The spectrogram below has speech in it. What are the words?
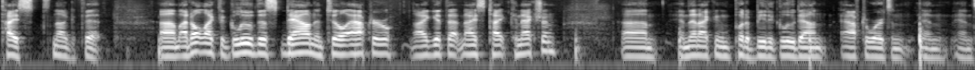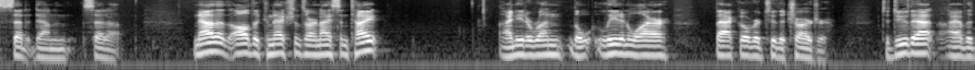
tight snug fit. Um, I don't like to glue this down until after I get that nice tight connection. Um, and then I can put a bead of glue down afterwards and, and, and set it down and set up. Now that all the connections are nice and tight I need to run the lead-in wire back over to the charger. To do that, I have a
